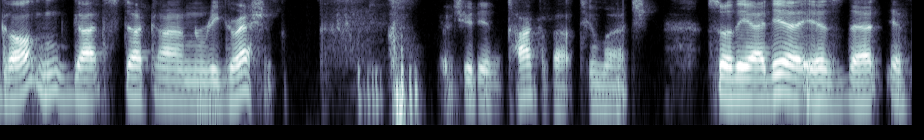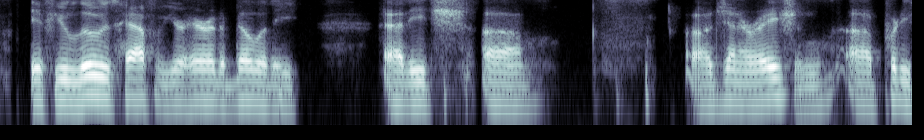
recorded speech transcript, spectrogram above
Galton got stuck on regression, which you didn't talk about too much. So the idea is that if if you lose half of your heritability at each um, uh, generation, uh, pretty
